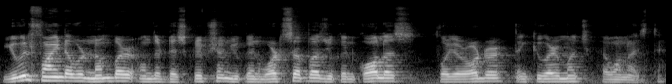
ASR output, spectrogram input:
You will find our number on the description. You can whatsapp us. You can call us for your order. Thank you very much. Have a nice day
